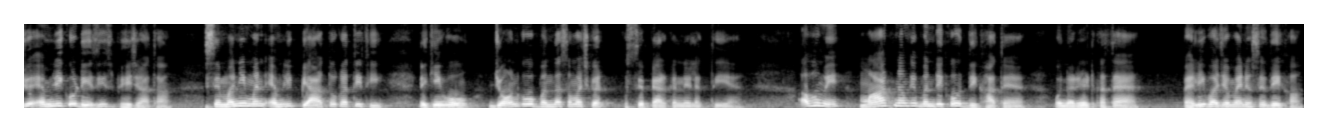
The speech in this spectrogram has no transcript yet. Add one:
जो एमली को डेजीज भेज रहा था? जिससे मन ही मन एमली प्यार तो करती थी, लेकिन वो जॉन को वो बंदा समझकर उससे प्यार करने लगती है। अब हमें मार्क नाम के बंदे को दिखाते हैं। वो नरेट करता है, पहली बार जब मैंने उसे देखा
